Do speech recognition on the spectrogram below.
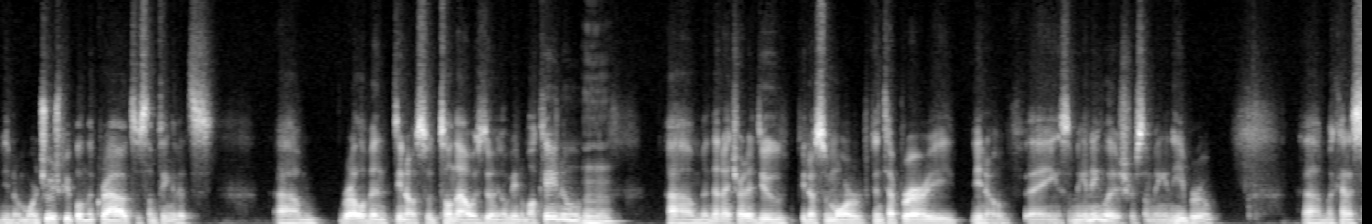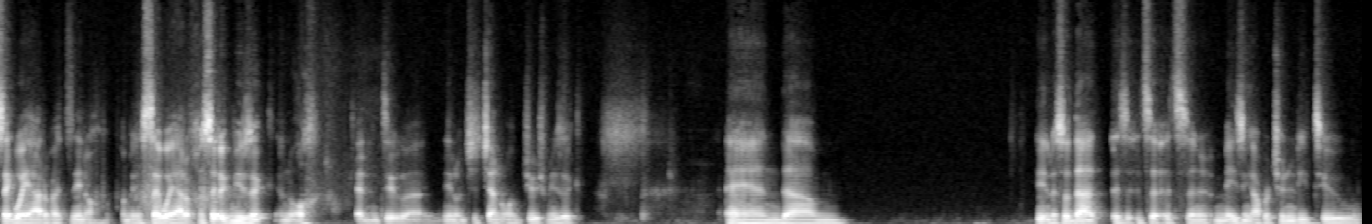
you know more Jewish people in the crowd, so something that's um, relevant. You know, so till now I was doing Avinu Malkeinu, Mhm. um, and then I try to do you know some more contemporary you know thing, something in English or something in Hebrew. Um, I kind of segue out of it. You know, going to segue out of Hasidic music, and we'll get into uh, you know just general Jewish music and um, you know so that is it's a, it's an amazing opportunity to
